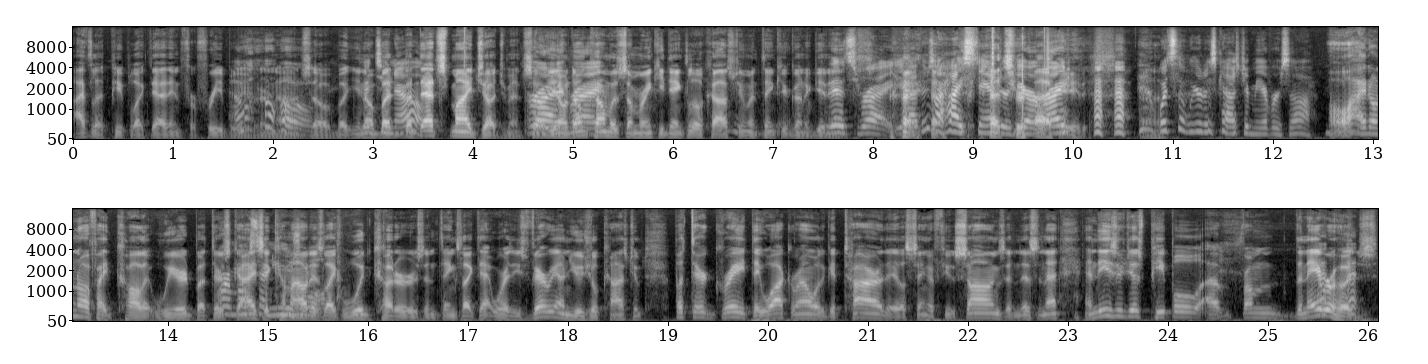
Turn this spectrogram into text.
I've let people like that in for free, believe it or Oh, not. So, but you know, but know. but that's my judgment. So Right, you know, don't right. come with some rinky-dink little costume and think you're going to get in. That's right. Yeah, there's a high standard here, right? right. What's the weirdest costume you ever saw? Oh, I don't know if I'd call it weird, but there's Or guys that come out as like woodcutters and things like that, wear these very unusual costumes, but they're great. They walk around with a guitar, they'll sing a few songs and this and that, and these are just people uh, from the neighborhoods,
